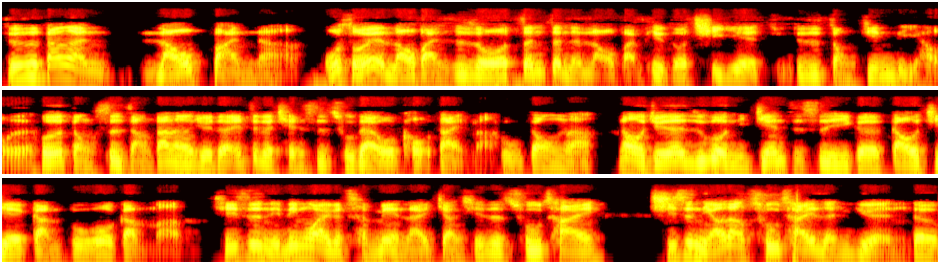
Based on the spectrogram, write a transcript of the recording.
就是当然，老板呐，我所谓的老板是说真正的老板，譬如说企业主，就是总经理好了，或者董事长，当然觉得，哎，这个钱是出在我口袋嘛，股东啊。那我觉得，如果你今天只是一个高阶干部或干嘛，其实你另外一个层面来讲，其实出差，其实你要让出差人员的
